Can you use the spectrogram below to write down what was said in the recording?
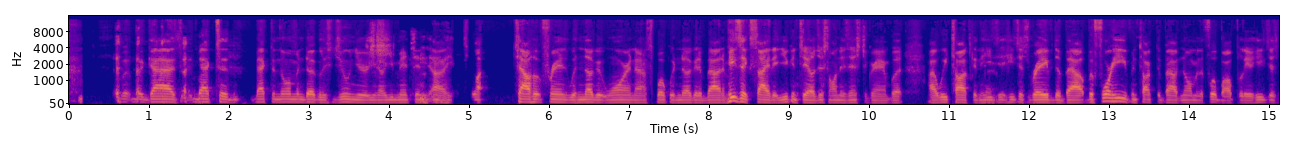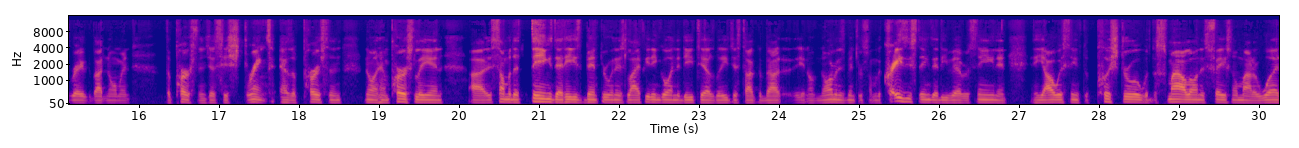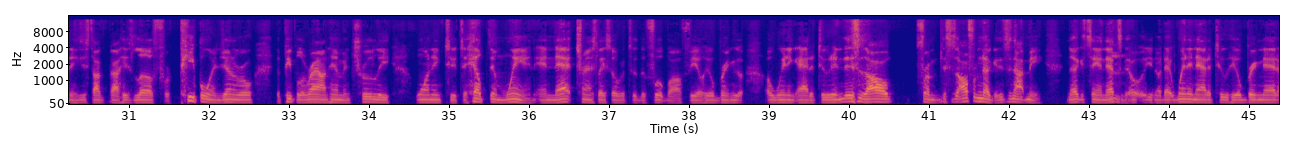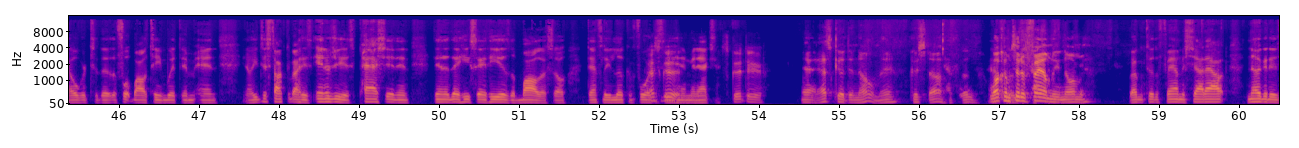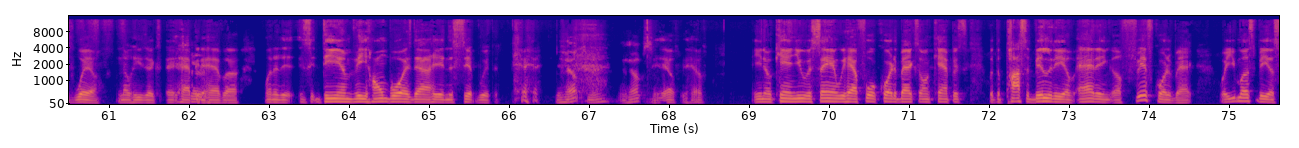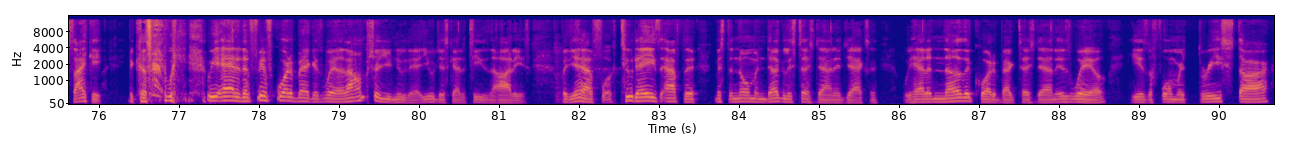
But, but, guys, back to back to Norman Douglas Jr. You know, you mentioned mm-hmm. uh, childhood friends with Nugget Warren. I spoke with Nugget about him. He's excited. You can tell just on his Instagram. But uh, we talked, and he he just raved about before he even talked about Norman, the football player. He just raved about Norman the person, just his strength as a person, knowing him personally, and uh, some of the things that he's been through in his life. He didn't go into details, but he just talked about, you know, Norman has been through some of the craziest things that he's ever seen, and, and he always seems to push through it with a smile on his face, no matter what. And he just talked about his love for people in general, the people around him, and truly wanting to to help them win, and that translates over to the football field. He'll bring a, a winning attitude, and this is all from this is all from Nugget. This is not me. Nugget saying that's mm. you know that winning attitude. He'll bring that over to the, the football team with him, and you know he just talked about his energy, his passion, and at the end of the day, he said he is a baller. So definitely looking forward that's to good. seeing him in action. It's good to hear. Yeah, that's good to know, man. Good stuff. Absolutely. Welcome Absolutely. to the family, Norman. Welcome to the family. Shout out Nugget as well. I know he's ex- yes, happy sir. to have a one of the is it DMV homeboys down here in the SIP with him. it helps, man. It helps. It helps. It helps. You know, Ken, you were saying we have four quarterbacks on campus with the possibility of adding a fifth quarterback. Well, you must be a psychic because we we added a fifth quarterback as well. And I'm sure you knew that. You just got to tease the audience. But yeah, for two days after Mr. Norman Douglas touchdown in Jackson, we had another quarterback touchdown as well. He is a former three-star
